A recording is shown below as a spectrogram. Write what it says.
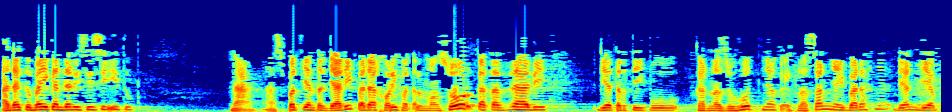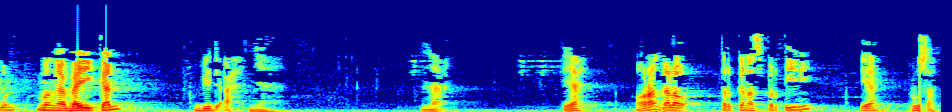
ada kebaikan dari sisi itu. Nah, nah seperti yang terjadi pada Khalifat Al-Mansur, kata Zahabi, dia tertipu karena zuhudnya, keikhlasannya, ibadahnya, dan dia pun mengabaikan bid'ahnya. Nah, ya, orang kalau terkena seperti ini, ya, rusak.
